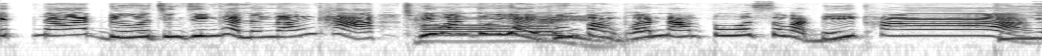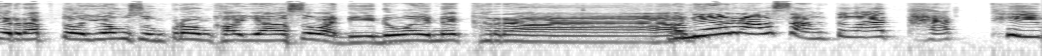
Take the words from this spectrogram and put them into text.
ฤทธิ์นะดูจริง ๆ ค่ะน้องๆค่ะใช่พี่วันตัวใหญ่พุงปังเพราะน้ำปูสวัสดีค่ะพี่รับตัวโยงสูงโปร่งคอยาวสวัสดีด้วยนะครับวันนี้เราสองตัวแท็กทีม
